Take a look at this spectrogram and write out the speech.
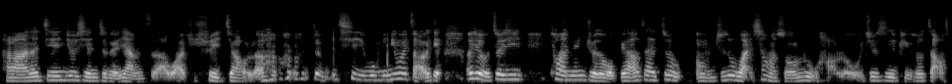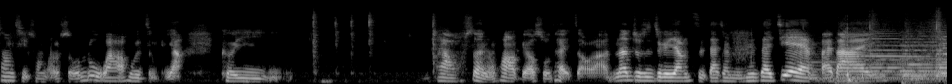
好啦，那今天就先这个样子啊，我要去睡觉了。对不起，我明天会早一点。而且我最近突然间觉得，我不要在这嗯，就是晚上的时候录好了，我就是比如说早上起床的时候录啊，或者怎么样，可以。啊，算了，话不要说太早啦，那就是这个样子，大家明天再见，拜拜。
